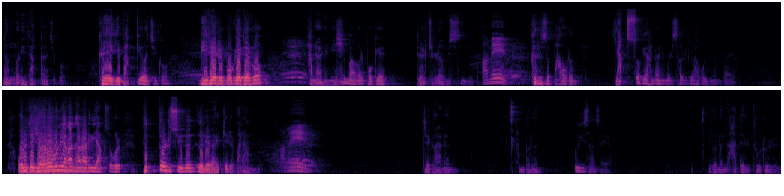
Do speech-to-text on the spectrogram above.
눈물이 닦아지고 계획이 바뀌어지고 미래를 보게 되고 하나님이 희망을 보게 될 줄로 믿습니다. 아멘. 그래서 바울은 약속의 하나님을 설교하고 있는 거예요. 오늘도 여러분을 향한 하나님의 약속을 붙들 수 있는 은혜가 있기를 바랍니다. 아멘. 제가 아는 한 분은 의사세요. 이분은 아들 둘을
